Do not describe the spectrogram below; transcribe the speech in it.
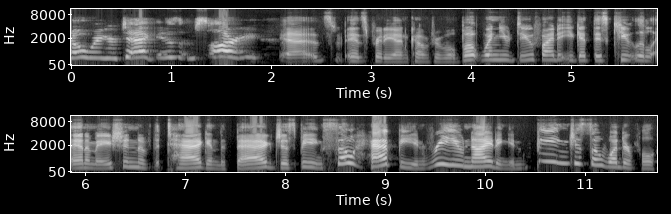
know where your tag is. I'm sorry. Yeah, it's it's pretty uncomfortable. But when you do find it, you get this cute little animation of the tag and the bag just being so happy and reuniting and being just so wonderful.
